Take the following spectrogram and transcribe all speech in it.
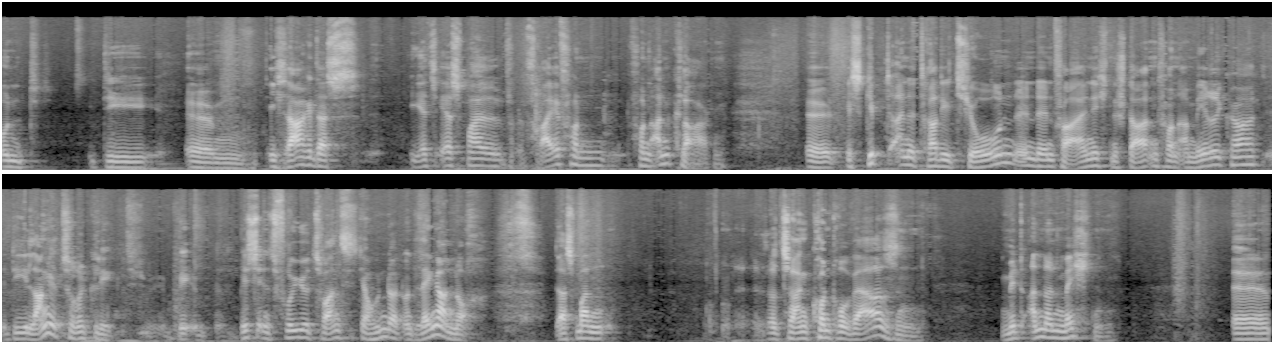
Und die, ähm, ich sage das jetzt erstmal frei von, von Anklagen. Äh, es gibt eine Tradition in den Vereinigten Staaten von Amerika, die lange zurückliegt, bis ins frühe 20. Jahrhundert und länger noch, dass man sozusagen Kontroversen mit anderen Mächten äh,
